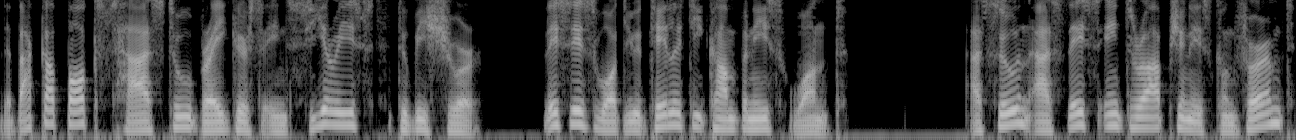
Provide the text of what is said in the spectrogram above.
The backup box has two breakers in series to be sure. This is what utility companies want. As soon as this interruption is confirmed,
